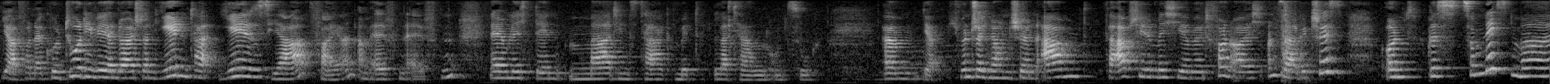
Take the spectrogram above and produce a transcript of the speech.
ja, von der Kultur, die wir in Deutschland jeden Tag, jedes Jahr feiern, am 11.11., .11., nämlich den Martinstag mit Laternenumzug. Ähm, ja, ich wünsche euch noch einen schönen Abend, verabschiede mich hiermit von euch und sage Tschüss und bis zum nächsten Mal.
